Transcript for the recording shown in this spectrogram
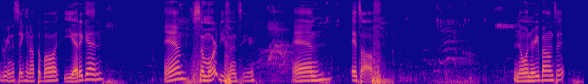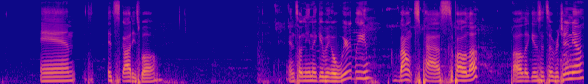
Green is taking out the ball yet again. And some more defense here. And it's off. No one rebounds it. And it's Scotty's ball. Antonina giving a weirdly bounce pass to Paula. Paula gives it to Virginia.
